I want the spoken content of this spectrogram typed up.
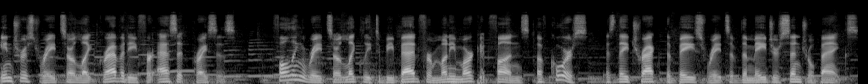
interest rates are like gravity for asset prices. Falling rates are likely to be bad for money market funds, of course, as they track the base rates of the major central banks.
